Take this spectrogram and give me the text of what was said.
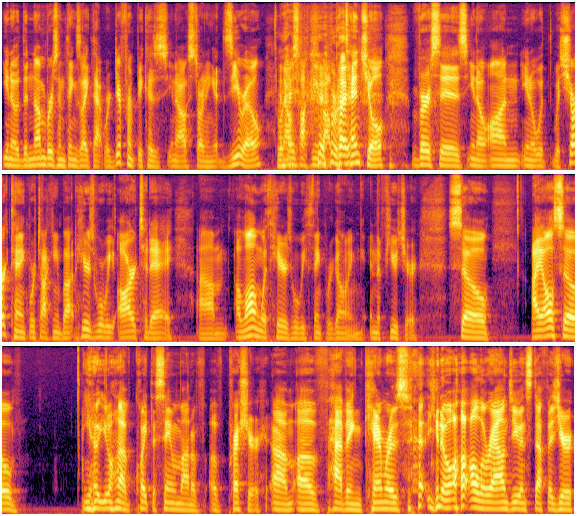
You know, the numbers and things like that were different because you know I was starting at zero and I was talking about Right. potential versus you know on you know with, with Shark Tank we're talking about here's where we are today, um, along with here's where we think we're going in the future. So I also you know you don't have quite the same amount of, of pressure um, of having cameras you know all around you and stuff as you're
